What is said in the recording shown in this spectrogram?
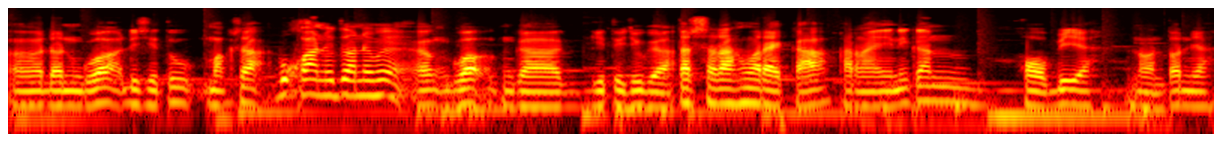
uh, dan gua di situ maksa bukan itu anime. Uh, gua nggak gitu juga. Terserah mereka karena ini kan hobi ya nonton ya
